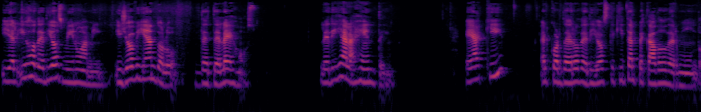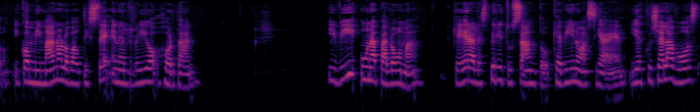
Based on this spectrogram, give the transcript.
Y el Hijo de Dios vino a mí, y yo viéndolo desde lejos, le dije a la gente, He aquí el Cordero de Dios que quita el pecado del mundo, y con mi mano lo bauticé en el río Jordán. Y vi una paloma, que era el Espíritu Santo, que vino hacia él, y escuché la voz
